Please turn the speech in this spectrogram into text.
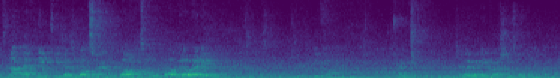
It's not that deep. You guys have all swam with bones, probably already. You'll be fine. 大石头的那个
